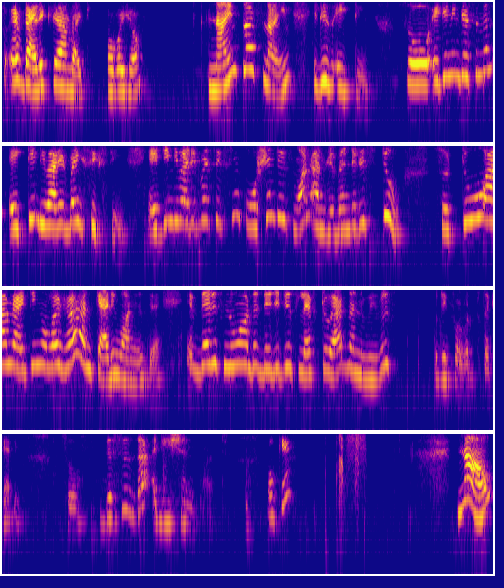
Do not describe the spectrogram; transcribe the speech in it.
So F directly I am writing over here. 9 plus 9, it is 18. So 18 in decimal, 18 divided by 16. 18 divided by 16, quotient is 1 and remainder is 2. So 2 I am writing over here and carry 1 is there. If there is no other digit is left to add, then we will put it forward to the carry. So this is the addition part. Okay. Now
